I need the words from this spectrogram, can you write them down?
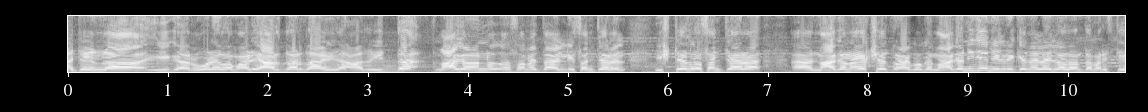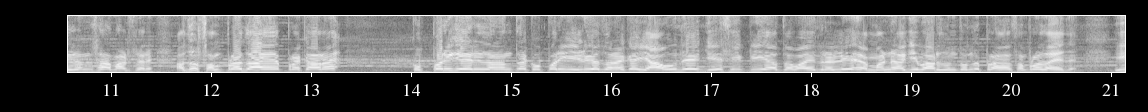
ಆಚೆಯಿಂದ ಈಗ ರೋಡೆಲ್ಲ ಮಾಡಿ ಅರ್ಧ ಅರ್ಧ ಆಗಿದೆ ಆದರೆ ಇದ್ದ ನಾಗನನ್ನು ಸಮೇತ ಅಲ್ಲಿ ಸಂಚಾರ ಇಲ್ಲ. ಇಷ್ಟೆಲ್ಲ ಸಂಚಾರ ನಾಗನಾಯ ಕ್ಷೇತ್ರ ಆಗುವಾಗ ನಾಗನಿಗೆ ನಿಲ್ಲಿಕೆ ನೆಲೆ ಇಲ್ಲದಂಥ ಪರಿಸ್ಥಿತಿಯನ್ನು ಸಹ ಮಾಡ್ತಾರೆ. ಅದು ಸಂಪ್ರದಾಯ ಪ್ರಕಾರ ಕೊಪ್ಪರಿಗೆ ಏರಿದ ನಂತರ ಕೊಪ್ಪರಿಗೆ ಇಳಿಯೋ ತನಕ ಯಾವುದೇ ಜೆ ಸಿ ಪಿ ಅಥವಾ ಇದರಲ್ಲಿ ಮಣ್ಣು ಅಗಿಬಾರದು ಅಂತ ಒಂದು ಪ್ರ, ಸಂಪ್ರದಾಯ ಇದೆ. ಈ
